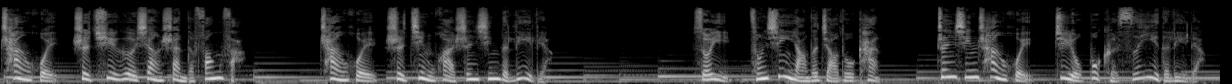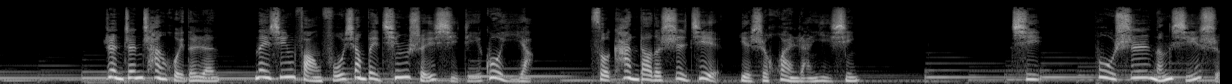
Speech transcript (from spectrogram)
忏悔是去恶向善的方法，忏悔是净化身心的力量。”所以从信仰的角度看，真心忏悔具有不可思议的力量。认真忏悔的人，内心仿佛像被清水洗涤过一样，所看到的世界也是焕然一新。七，布施能喜舍。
